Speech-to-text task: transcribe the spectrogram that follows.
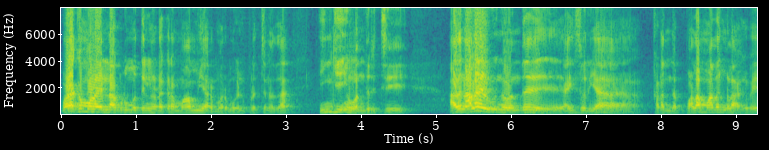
வழக்கம் போல் எல்லா குடும்பத்திலும் நடக்கிற மாமியார் மருமகள் பிரச்சனை தான் இங்கேயும் வந்துருச்சு. அதனால் இவங்க வந்து ஐஸ்வர்யா கடந்த பல மாதங்களாகவே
